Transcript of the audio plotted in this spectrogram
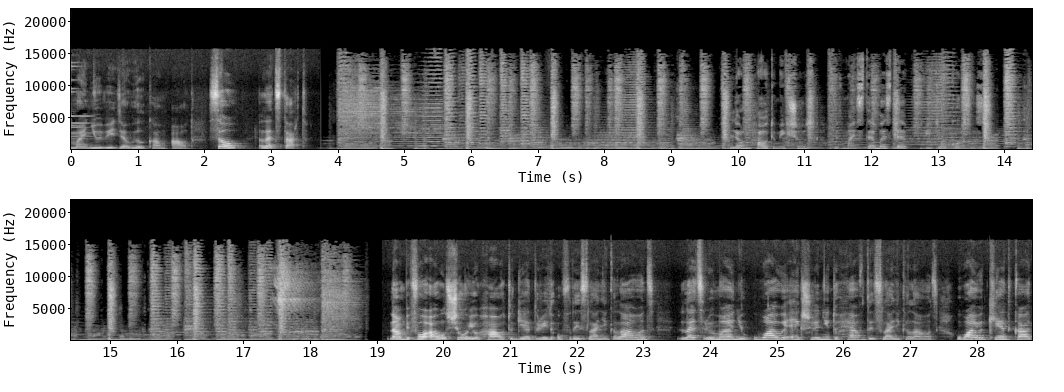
my new video will come out. So let's start. Learn how to make shoes with my step-by-step -step video courses. Now before I will show you how to get rid of this lining allowance, let's remind you why we actually need to have this lining allowance, why we can't cut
